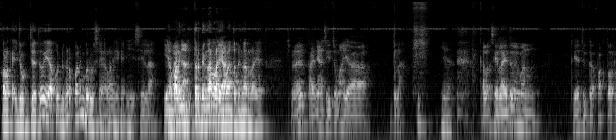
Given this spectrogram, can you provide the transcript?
kalau kayak Jogja tuh ya aku denger paling baru Sela ya kayak iya sih lah. Yang Ya, paling terdengar lah yang Iya. paling terdengar lah ya. Sebenarnya banyak sih cuma ya itulah. Iya. kalau Sela itu memang dia juga faktor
